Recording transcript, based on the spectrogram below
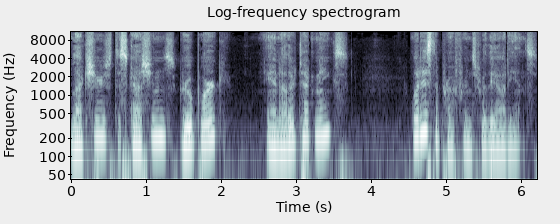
Lectures, discussions, group work, and other techniques? What is the preference for the audience?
